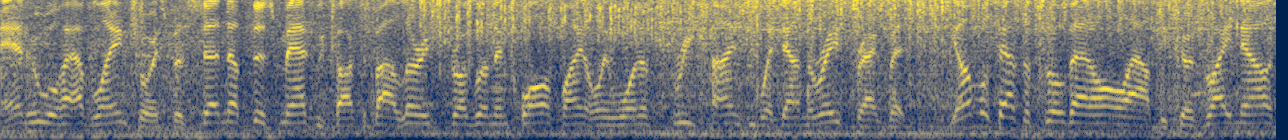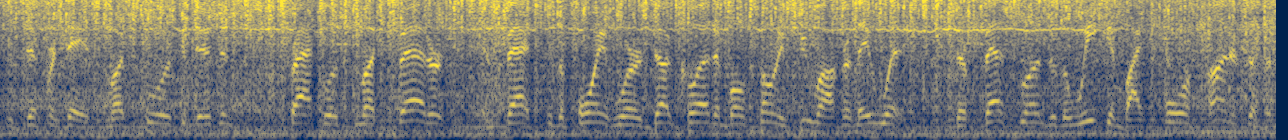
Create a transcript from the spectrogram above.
and who will have lane choice. But setting up this match, we talked about Larry struggling in qualifying. Only one of three times he went down the racetrack. But you almost have to throw that all out because right now it's a different day. It's much cooler conditions. Track looks much better. In fact, to the point where Doug Kalitta and both Tony Schumacher, they went their best runs of the weekend by four hundredths of a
